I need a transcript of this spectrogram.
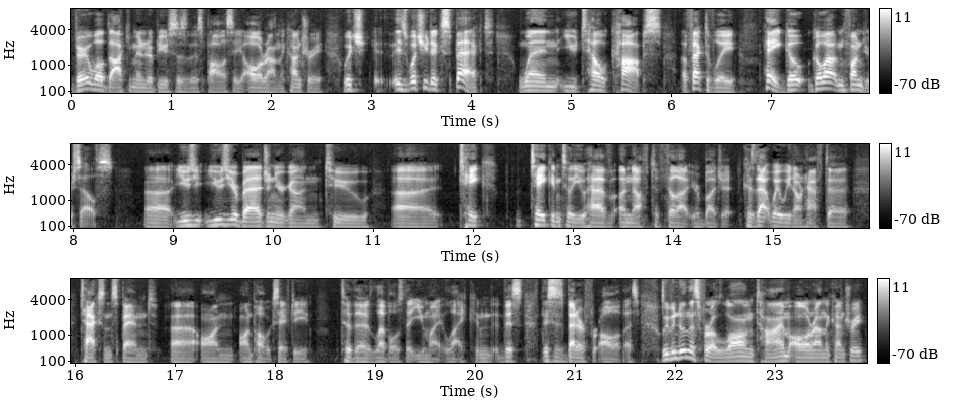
very well documented abuses of this policy all around the country, which is what you'd expect when you tell cops effectively, hey, go, go out and fund yourselves. Uh, use, use your badge and your gun to uh, take take until you have enough to fill out your budget because that way we don't have to tax and spend uh, on on public safety to the levels that you might like. And this this is better for all of us. We've been doing this for a long time all around the country.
